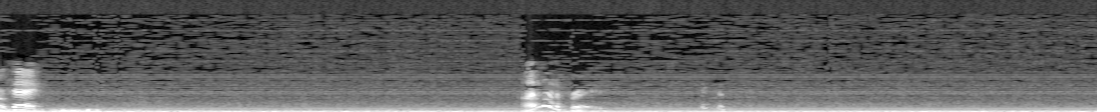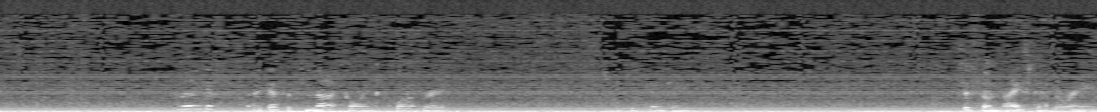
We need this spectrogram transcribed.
Okay. I'm not afraid. I think that's I guess I guess it's not going to cooperate. I keep thinking. It's just so nice to have the rain.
